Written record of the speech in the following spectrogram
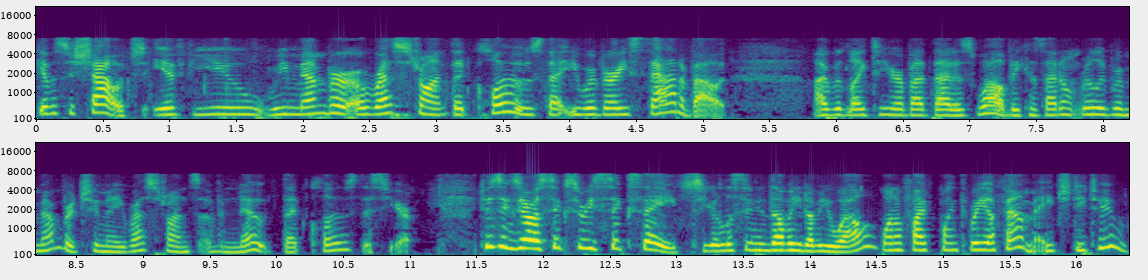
give us a shout. If you remember a restaurant that closed that you were very sad about, I would like to hear about that as well because I don't really remember too many restaurants of note that closed this year. 260-6368. You're listening to WWL 105.3 FM HD2.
